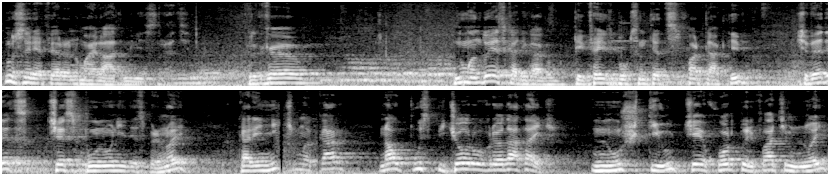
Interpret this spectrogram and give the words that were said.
nu se referă numai la administrație. Cred că nu mă îndoiesc, adică pe Facebook sunteți foarte activi și vedeți ce spun unii despre noi care nici măcar n-au pus piciorul vreodată aici. Nu știu ce eforturi facem noi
